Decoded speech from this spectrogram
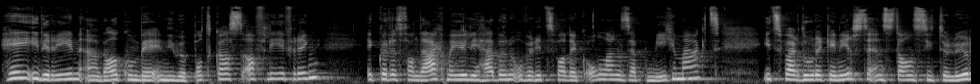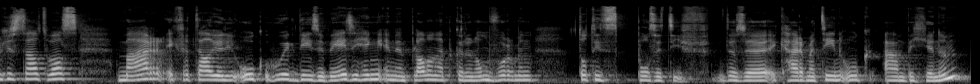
Hey iedereen en welkom bij een nieuwe podcastaflevering. Ik wil het vandaag met jullie hebben over iets wat ik onlangs heb meegemaakt. Iets waardoor ik in eerste instantie teleurgesteld was, maar ik vertel jullie ook hoe ik deze wijziging in mijn plannen heb kunnen omvormen tot iets positiefs. Dus uh, ik ga er meteen ook aan beginnen.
